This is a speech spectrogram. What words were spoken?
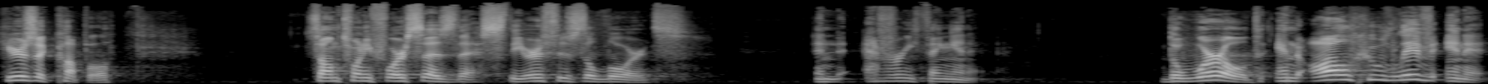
here's a couple. Psalm 24 says this The earth is the Lord's and everything in it, the world and all who live in it,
